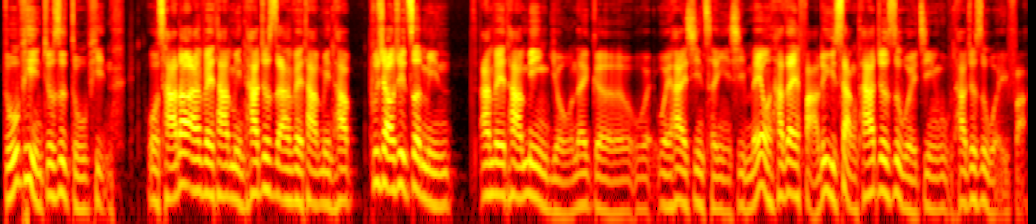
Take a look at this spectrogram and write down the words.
毒品就是毒品。我查到安非他命，它就是安非他命，它不需要去证明安非他命有那个危危害性、成瘾性，没有，它在法律上它就是违禁物，它就是违法。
